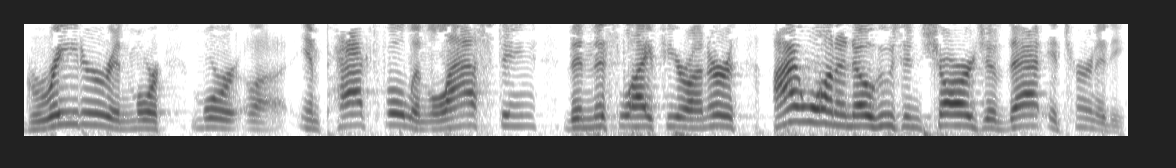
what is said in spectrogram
greater and more, more uh, impactful and lasting than this life here on earth. I want to know who's in charge of that eternity.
